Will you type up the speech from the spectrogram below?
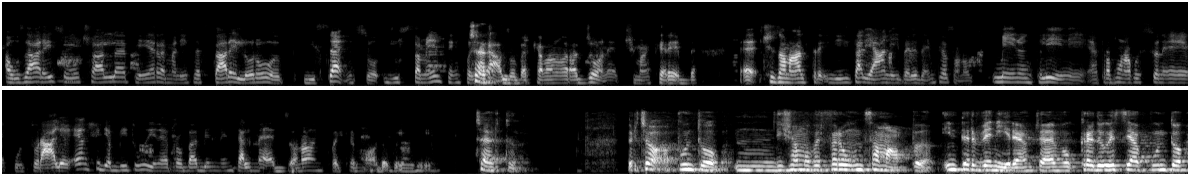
a, usare i social per manifestare il loro dissenso, giustamente in quel certo. caso, perché avevano ragione, ci mancherebbe. Eh, ci sono altri, gli italiani per esempio sono meno inclini, è proprio una questione culturale e anche di abitudine probabilmente al mezzo, no? In qualche modo, quindi... Certo, Perciò, appunto, diciamo per fare un sum up, intervenire, cioè credo che sia appunto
